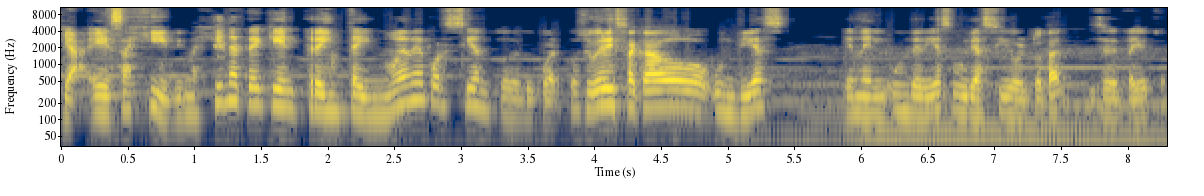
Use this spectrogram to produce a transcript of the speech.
Ya, eh, Sahib, imagínate que el 39% de tu cuerpo, si hubierais sacado un 10, en el un de 10 hubiera sido el total, el 78.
